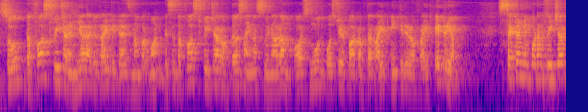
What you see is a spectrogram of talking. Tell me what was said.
So the first feature, and here I will write it as number one. This is the first feature of the sinus venarum or smooth posterior part of the right interior of right atrium. Second important feature,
